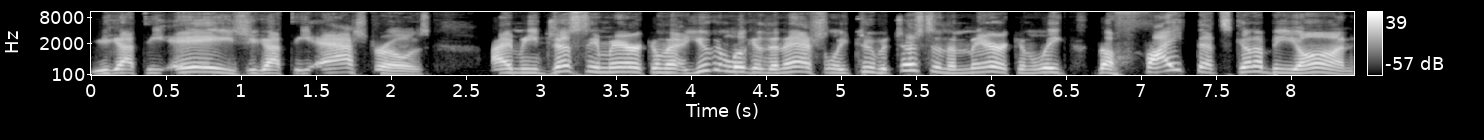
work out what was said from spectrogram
you got the A's, you got the Astros. I mean, just the American League. You can look at the National League too, but just in the American League, the fight that's going to be on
